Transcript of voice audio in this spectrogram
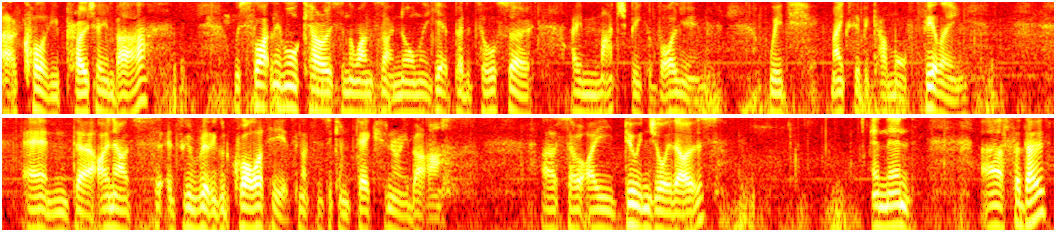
uh, quality protein bar with slightly more calories than the ones that I normally get, but it's also a much bigger volume, which makes it become more filling and uh, I know it's it's really good quality. It's not just a confectionery bar, uh, so I do enjoy those. And then uh, for those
